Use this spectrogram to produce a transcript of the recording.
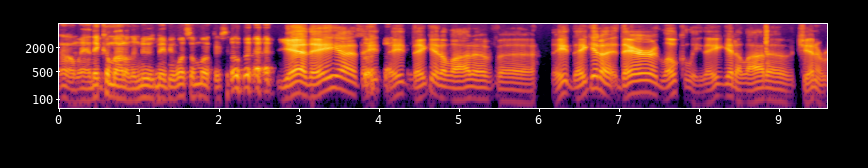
Oh man, they come out on the news maybe once a month or so. Yeah, they uh they they they get a lot of uh they they get a they're locally they get a lot of gener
